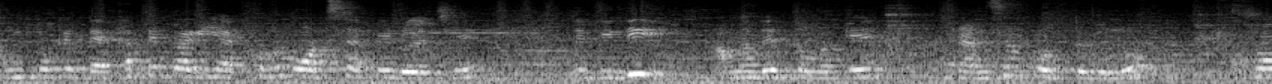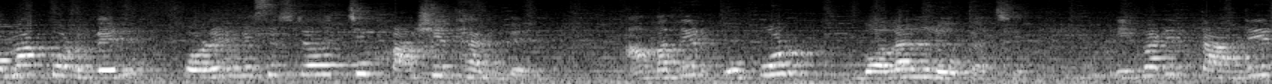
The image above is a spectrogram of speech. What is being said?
আমি তোকে দেখাতে পারি এখনও হোয়াটসঅ্যাপে রয়েছে যে, দিদি, আমাদের তোমাকে ক্যান্সেল করতে হলো। ক্ষমা করবেন, পরের মেসেজটা হচ্ছে, পাশে থাকবেন। আমাদের ওপর বলার লোক আছে। এবারে তাদের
